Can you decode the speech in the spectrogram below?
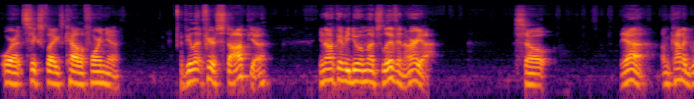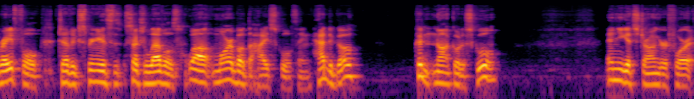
or at Six Flags California, if you let fear stop you, you're not going to be doing much living, are you? So, yeah, I'm kind of grateful to have experienced such levels. Well, more about the high school thing. Had to go, couldn't not go to school. And you get stronger for it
